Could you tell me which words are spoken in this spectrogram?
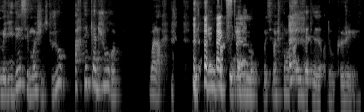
mais l'idée, c'est, moi, je dis toujours, partez quatre jours. Voilà. partez quatre jours. Oui, c'est vrai, je peux en parler heures. Donc, j'ai.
